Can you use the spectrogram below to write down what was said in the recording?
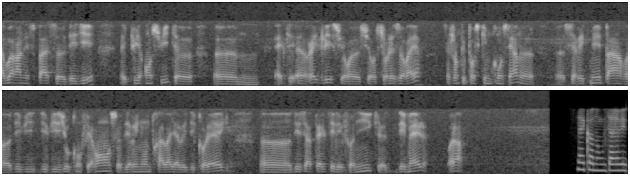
avoir un espace dédié, et puis ensuite être réglé sur, sur, sur les horaires sachant que pour ce qui me concerne, euh, c'est rythmé par euh, des, des, visioconférences, des réunions de travail avec des collègues, euh, des appels téléphoniques, des mails, voilà. D'accord, donc vous arrivez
